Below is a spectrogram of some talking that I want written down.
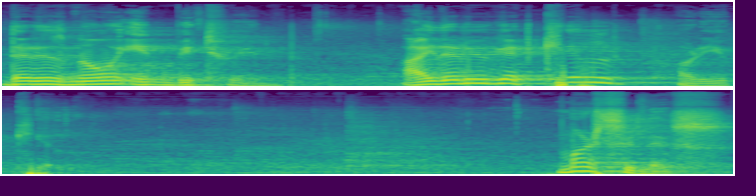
There is no in between. Either you get killed or you kill. Merciless.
